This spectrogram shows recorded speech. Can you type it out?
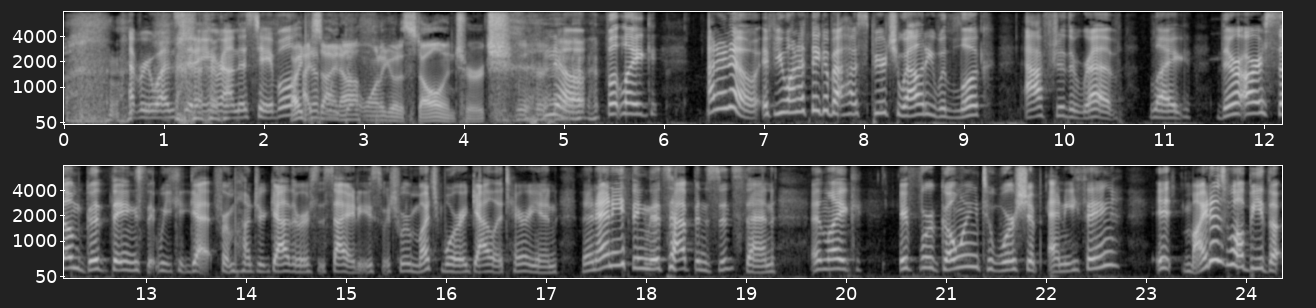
everyone sitting around this table. I definitely sign don't off. want to go to Stalin Church. no, but like, I don't know. If you want to think about how spirituality would look after the Rev, like, there are some good things that we could get from hunter gatherer societies, which were much more egalitarian than anything that's happened since then. And like, if we're going to worship anything, it might as well be the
